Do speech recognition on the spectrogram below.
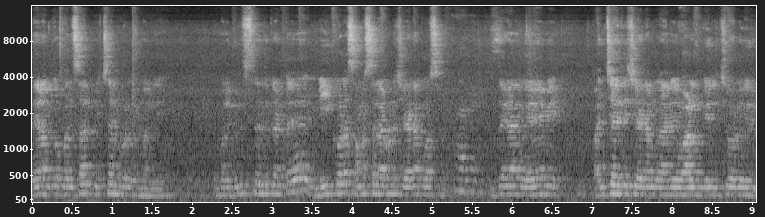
నేను ఒక పదిసార్లు పిలిచాను కూడా మిమ్మల్ని. మిమ్మల్ని పిలుస్తుంది ఎందుకంటే మీకు కూడా సమస్య లేకుండా చేయడం కోసం. అంతేగాని మేమేమి పంచాయతీ చేయడం కానీ వాళ్ళకి మీరు ఇచ్చేవాళ్ళు మీరు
